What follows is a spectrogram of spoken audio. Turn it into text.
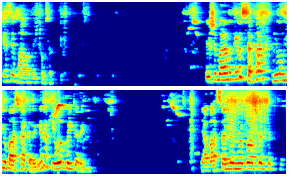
कैसे भाव अभिष्ट हो सकते कृष्ण बलराम केवल सखा युगों की उपासना करेंगे ना, कि और कोई करेंगे? या बात सल्ले में हो तो आप कर सकते हैं।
